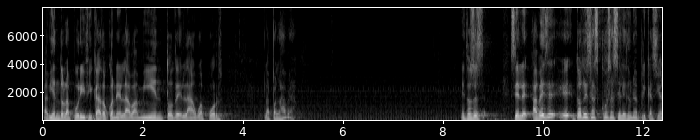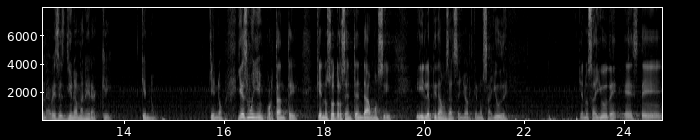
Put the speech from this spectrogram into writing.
Habiéndola purificado con el lavamiento del agua por la palabra. Entonces, a veces eh, todas esas cosas se le da una aplicación a veces de una manera que, que no, que no. Y es muy importante que nosotros entendamos y y le pidamos al Señor que nos ayude, que nos ayude. Este,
